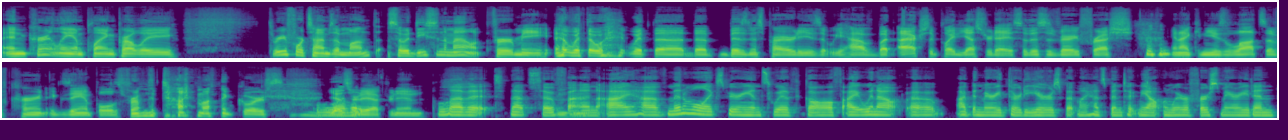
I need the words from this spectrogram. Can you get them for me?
And currently I'm playing probably three or four times a month so a decent amount for me with the with the the business priorities that we have but i actually played yesterday so this is very fresh and i can use lots of current examples from the time on the course Love yesterday it. afternoon Love it. That's so mm-hmm. fun. Mm-hmm. I have minimal experience with golf. I went out, uh, I've been married 30 years, but my husband took me out when we were first married. And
